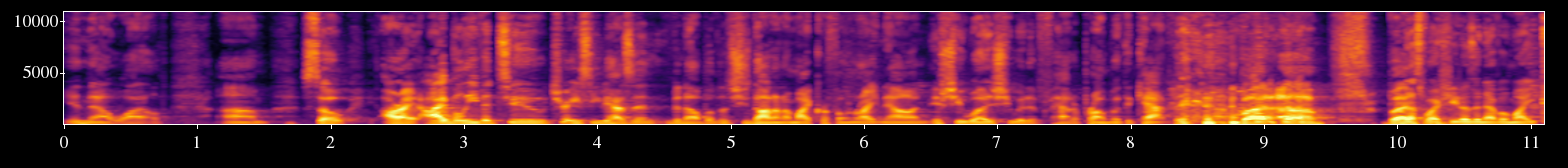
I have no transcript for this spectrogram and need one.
In that wild. Um, so, all right, I believe it too. Tracy hasn't been able to, she's not on a microphone right now. And if she was, she would have had a problem with the cat thing. but, um, but That's why she doesn't have a mic.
